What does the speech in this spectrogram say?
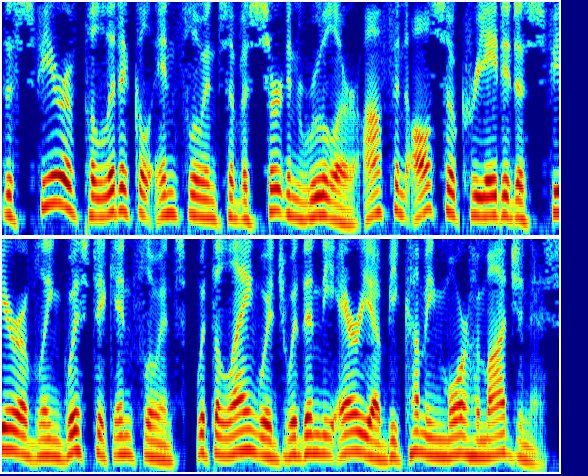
The sphere of political influence of a certain ruler often also created a sphere of linguistic influence, with the language within the area becoming more homogeneous.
